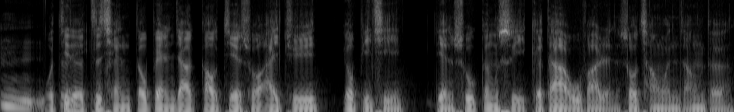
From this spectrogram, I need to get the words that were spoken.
嗯，我记得之前都被人家告诫说，IG 又比起脸书更是一个大家无法忍受长文章的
